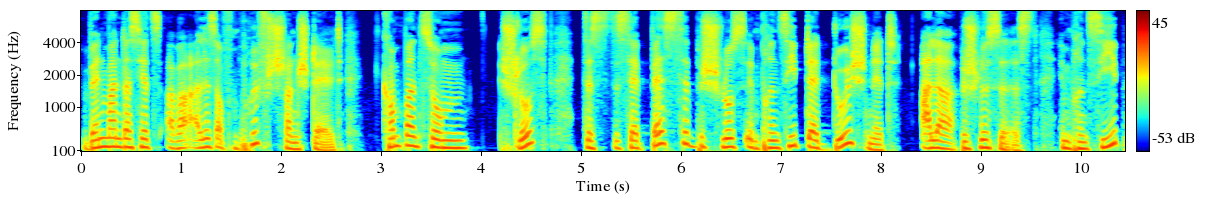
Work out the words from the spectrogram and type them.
wenn man das jetzt aber alles auf den Prüfstand stellt, kommt man zum Schluss, dass das der beste Beschluss im Prinzip der Durchschnitt aller Beschlüsse ist. Im Prinzip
